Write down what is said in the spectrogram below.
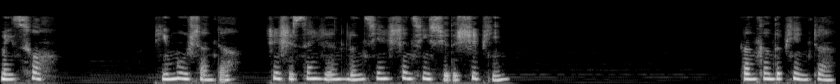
没错，屏幕上的。这是三人轮奸单庆雪的视频。刚刚的片段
